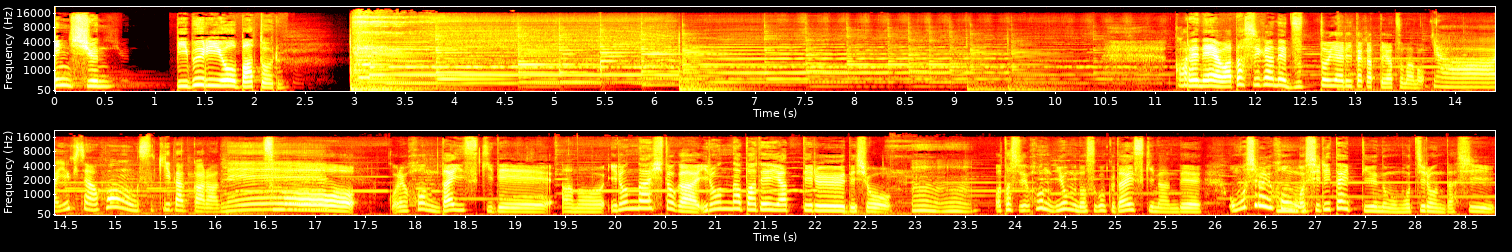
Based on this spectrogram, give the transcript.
新春ビブリオバトルこれね私がねずっとやりたかったやつなのいやーゆきちゃん本好きだからねそうこれ本大好きであのいろんな人がいろんな場でやってるでしょう。うんうん。私本読むのすごく大好きなんで面白い本を知りたいっていうのももちろんだし、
